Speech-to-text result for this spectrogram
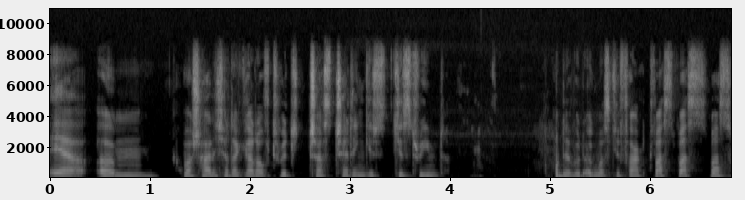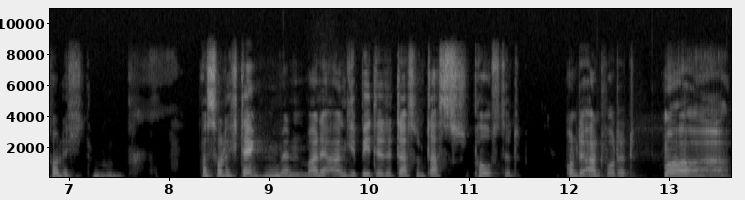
er, ähm, wahrscheinlich hat er gerade auf Twitch Just Chatting ges gestreamt. Und er wird irgendwas gefragt, was, was, was soll ich, was soll ich denken, wenn meine Angebetete das und das postet? Und er antwortet, "Ah,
